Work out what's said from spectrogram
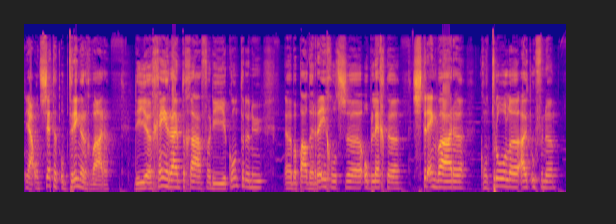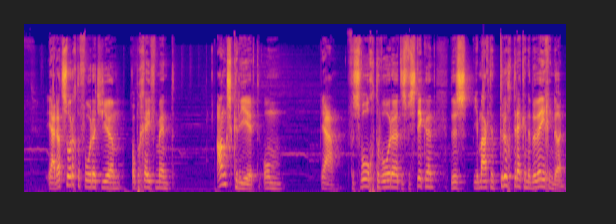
ja, ontzettend opdringerig waren. Die je uh, geen ruimte gaven, die je continu uh, bepaalde regels oplegden, streng waren, controle uitoefenen. Ja, dat zorgt ervoor dat je op een gegeven moment angst creëert om ja, verzwolgen te worden. Het is verstikkend. Dus je maakt een terugtrekkende beweging dan.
